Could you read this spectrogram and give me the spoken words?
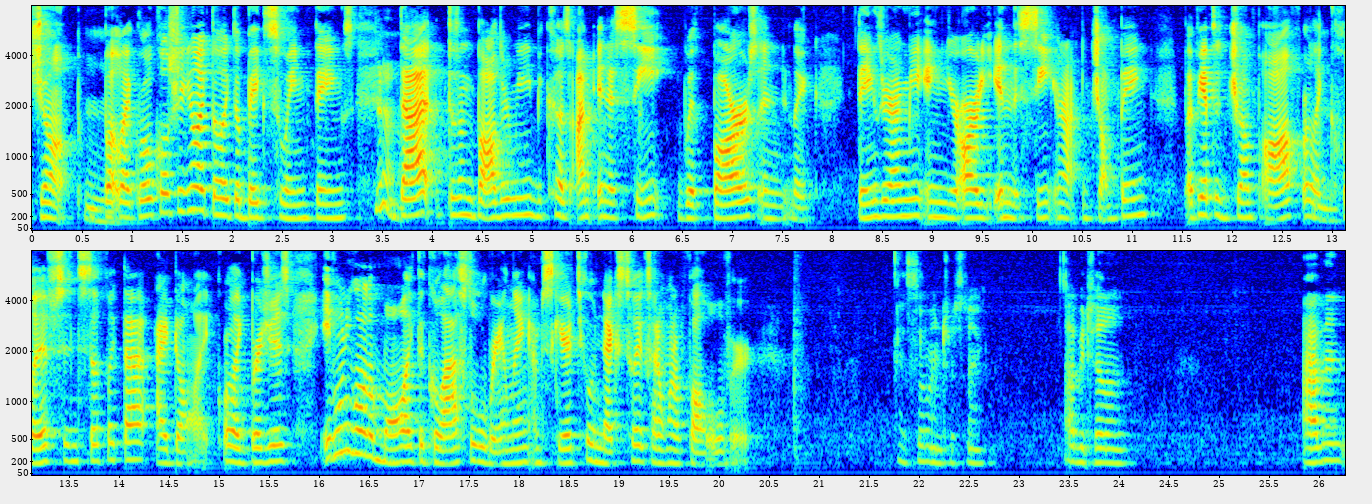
jump. Mhm. But like roller coaster, you know, like the like the big swing things. Yeah. that doesn't bother me because I'm in a seat with bars and like things around me, and you're already in the seat. You're not jumping. But if you have to jump off or like Mm. cliffs and stuff like that, I don't like. Or like bridges. Even when you go to the mall, like the glass little railing, I'm scared to go next to it because I don't want to fall over. That's so interesting. I'll be chilling. I haven't,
